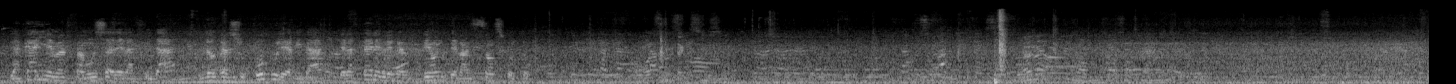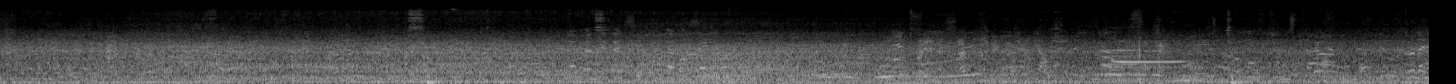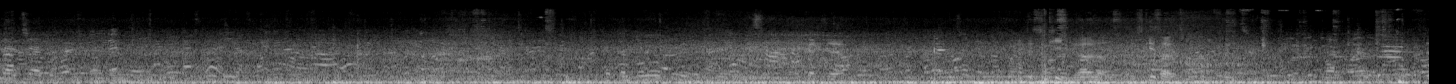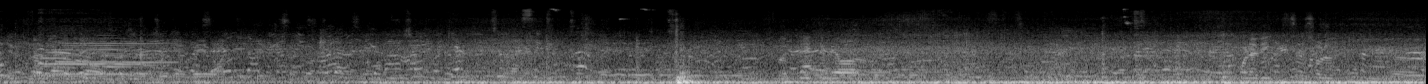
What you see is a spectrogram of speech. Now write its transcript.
la calle más famosa de la ciudad, logra su popularidad de la célebre canción de Vincent Scotto. Fait. On l'a vécu ça sur le pont du euh,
